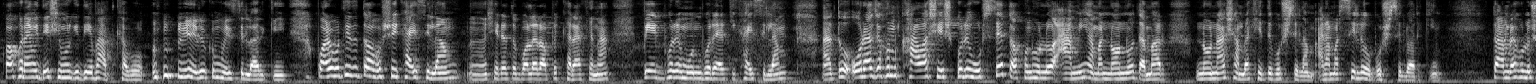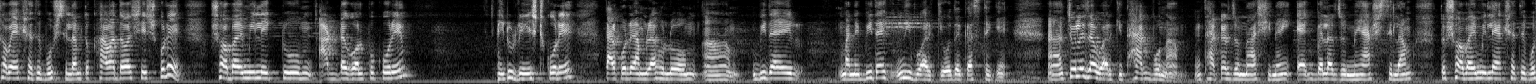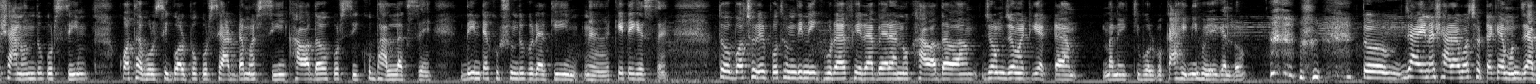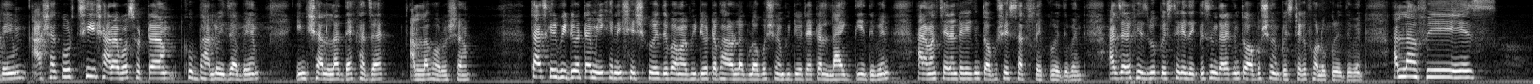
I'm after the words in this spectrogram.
কখন আমি দেশি মুরগি দিয়ে ভাত খাব? এরকম হয়েছিল আর কি। পরবর্তীতে তো অবশ্যই খাইছিলাম সেটা তো বলার অপেক্ষা রাখে না। পেট ভরে, মন ভরে আর কি খাইছিলাম। তো ওরা যখন খাওয়া শেষ করে উঠছে, তখন হলো আমি, আমার ননদ, আমার ননাস আমরা খেতে বসছিলাম। আর আমার ছেলেও বসছিল আর কি। তো আমরা হলো সবাই একসাথে বসছিলাম। তো খাওয়া দাওয়া শেষ করে সবাই মিলে একটু আড্ডা গল্প করে, একটু রেস্ট করে, তারপরে আমরা হলো বিদায়ের মানে বিদায় নিব আর কি ওদের কাছ থেকে। চলে যাব আর কি, থাকব না। থাকার জন্য আসি নাই, এক বেলার জন্যই আসছিলাম। তো সবাই মিলে একসাথে বসে আনন্দ করছি, কথা বলছি, গল্প করছি, আড্ডা মারছি, খাওয়া দাওয়া করছি, খুব ভালো লাগছে। দিনটা খুব সুন্দর করে আর কি কেটে গেছে। তো বছরের প্রথম দিনে ঘোরা ফেরা, বেড়ানো খাওয়া দাওয়া জমজমাটি একটা মানে কি বলব, কাহিনী হয়ে গেল। তো জানি না সারা বছরটা কেমন যাবে। আশা করছি সারা বছরটা খুব ভালোই যাবে। ইনশাল্লাহ দেখা যাক, আল্লাহ ভরসা। তো আজকের ভিডিওটা আমি এখানে শেষ করে দেবো। আমার ভিডিওটা ভালো লাগল অবশ্যই ভিডিওটা একটা লাইক দিয়ে দেবেন। আর আমার চ্যানেলটাকে কিন্তু অবশ্যই সাবস্ক্রাইব করে দেবেন। আর যারা ফেসবুক পেজ থেকে দেখতেছেন, তারা কিন্তু অবশ্যই পেজটাকে ফলো করে দেবেন। আল্লাহ হাফিজ।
